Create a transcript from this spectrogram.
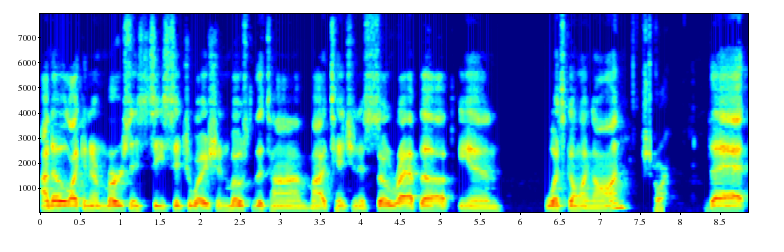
I know, like in an emergency situation, most of the time my attention is so wrapped up in what's going on. Sure. That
